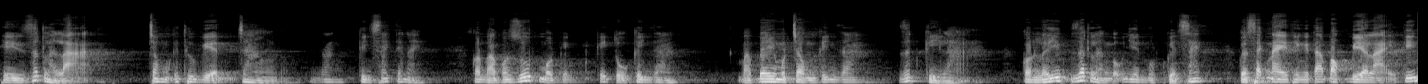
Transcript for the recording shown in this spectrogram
thì rất là lạ. Trong một cái thư viện tràng răng kinh sách thế này con vào con rút một cái, cái tủ kinh ra và bê một chồng kinh ra. Rất kỳ lạ. Con lấy rất là ngẫu nhiên một quyển sách. Quyển sách này thì người ta bọc bìa lại kín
